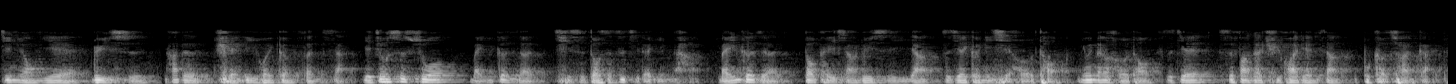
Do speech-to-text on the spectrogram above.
金融业、律师，他的权力会更分散。也就是说，每一个人其实都是自己的银行，每一个人都可以像律师一样直接跟你写合同，因为那个合同直接是放在区块链上不可篡改的，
